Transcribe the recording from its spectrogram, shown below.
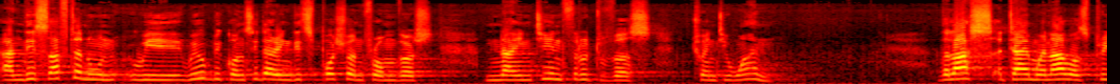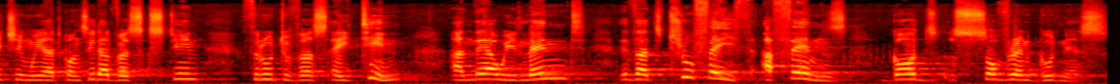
And this afternoon, we will be considering this portion from verse 19 through to verse 21. The last time when I was preaching, we had considered verse 16 through to verse 18, and there we learned that true faith affirms God's sovereign goodness.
